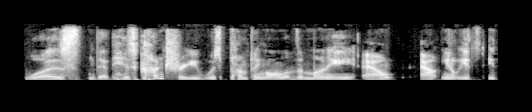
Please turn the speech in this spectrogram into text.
was that his country was pumping all of the money out out you know it's it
